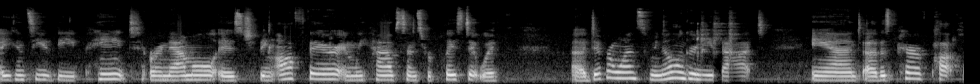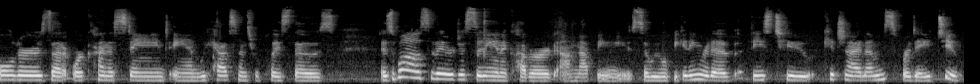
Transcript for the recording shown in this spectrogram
Uh, you can see the paint or enamel is chipping off there, and we have since replaced it with a different one, so we no longer need that. And uh, this pair of pot holders that were kind of stained, and we have since replaced those as well, so they were just sitting in a cupboard um, not being used. So we will be getting rid of these two kitchen items for day two.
